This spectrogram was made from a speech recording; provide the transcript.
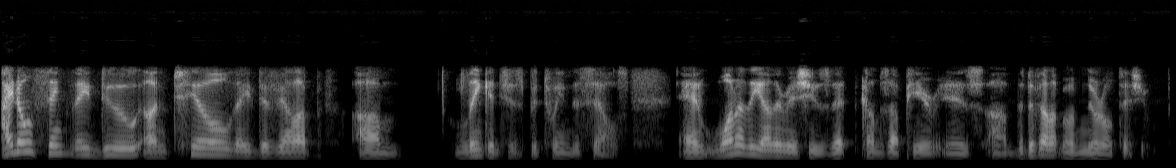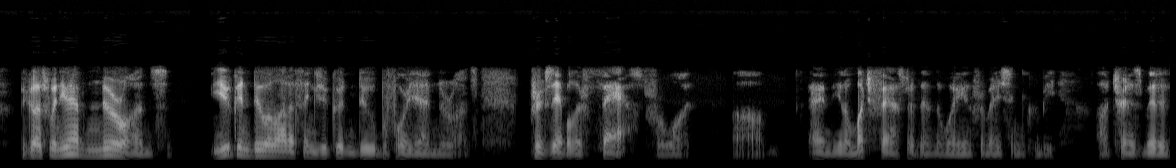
I don't think they do until they develop um, linkages between the cells. And one of the other issues that comes up here is uh, the development of neural tissue. Because when you have neurons, you can do a lot of things you couldn't do before you had neurons. For example, they're fast, for one, um, and you know much faster than the way information can be uh, transmitted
